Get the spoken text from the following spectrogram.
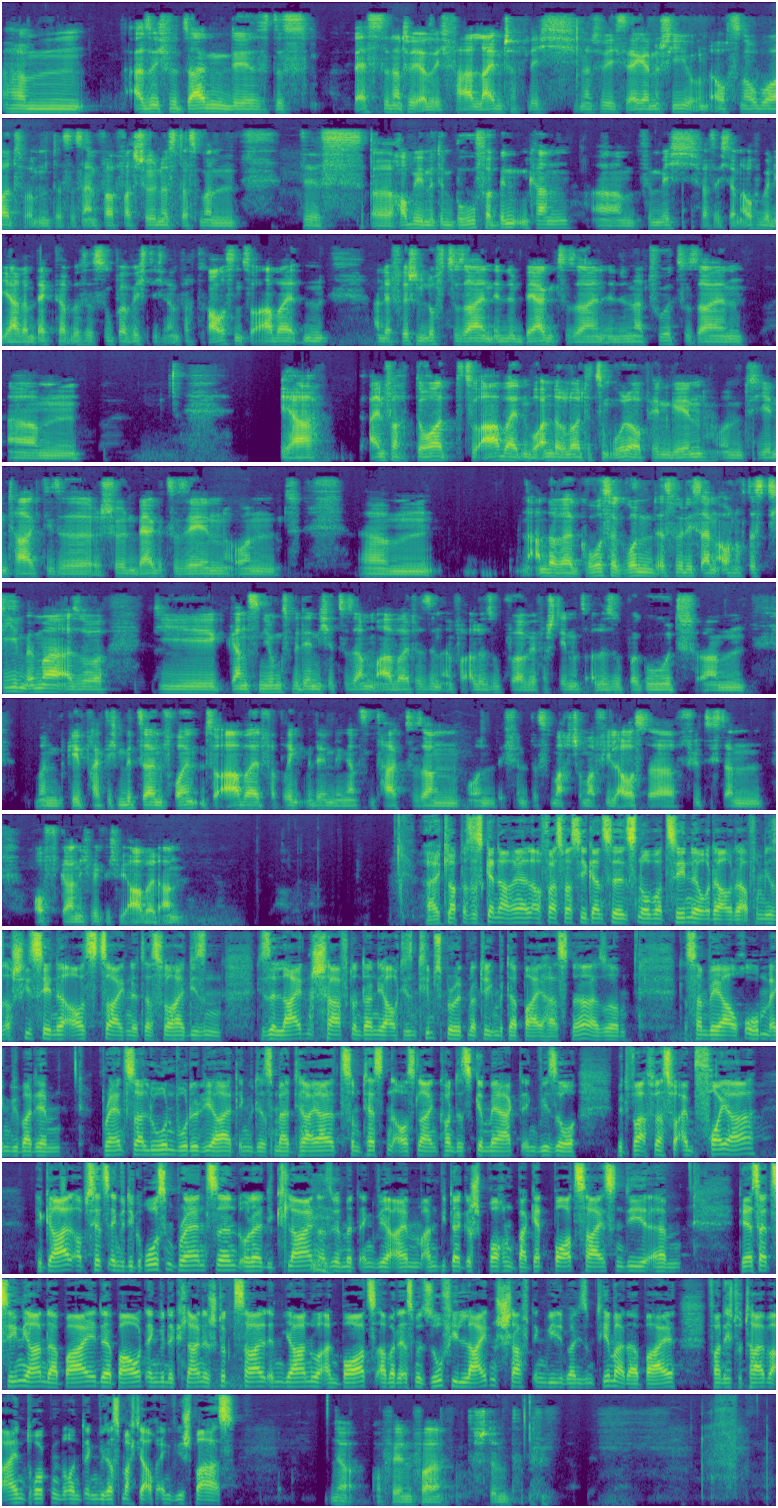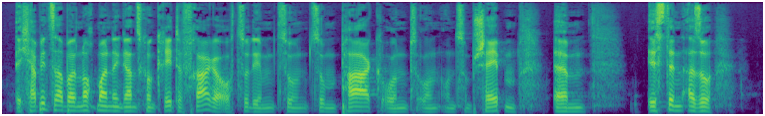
Ähm, also ich würde sagen, das, das Beste natürlich, also ich fahre leidenschaftlich natürlich sehr gerne Ski und auch Snowboard und das ist einfach was Schönes, dass man das äh, Hobby mit dem Beruf verbinden kann. Ähm, für mich, was ich dann auch über die Jahre entdeckt habe, ist es super wichtig, einfach draußen zu arbeiten, an der frischen Luft zu sein, in den Bergen zu sein, in der Natur zu sein. Ähm, ja, einfach dort zu arbeiten, wo andere Leute zum Urlaub hingehen und jeden Tag diese schönen Berge zu sehen. Und ähm, ein anderer großer Grund ist, würde ich sagen, auch noch das Team immer. Also die ganzen Jungs, mit denen ich hier zusammenarbeite, sind einfach alle super. Wir verstehen uns alle super gut. Ähm, man geht praktisch mit seinen Freunden zur Arbeit, verbringt mit denen den ganzen Tag zusammen und ich finde, das macht schon mal viel aus. Da fühlt sich dann oft gar nicht wirklich wie Arbeit an. Ja, ich glaube, das ist generell auch was, was die ganze Snowboard-Szene oder, oder von mir ist auch Skiszene auszeichnet, dass du halt diesen, diese Leidenschaft und dann ja auch diesen Team Spirit natürlich mit dabei hast. Ne? Also das haben wir ja auch oben irgendwie bei dem Brand Saloon, wo du dir halt irgendwie das Material zum Testen ausleihen konntest, gemerkt, irgendwie so mit was, was für einem Feuer, egal ob es jetzt irgendwie die großen Brands sind oder die kleinen, also wir haben mit irgendwie einem Anbieter gesprochen, Baguette Boards heißen die, ähm, der ist seit zehn Jahren dabei, der baut irgendwie eine kleine Stückzahl im Jahr nur an Boards, aber der ist mit so viel Leidenschaft irgendwie über diesem Thema dabei, fand ich total beeindruckend und irgendwie das macht ja auch irgendwie Spaß. Ja, auf jeden Fall, das stimmt. Ich habe jetzt aber noch mal eine ganz konkrete Frage auch zu dem zum zum Park und und, und zum Shapen. Ähm, ist denn also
